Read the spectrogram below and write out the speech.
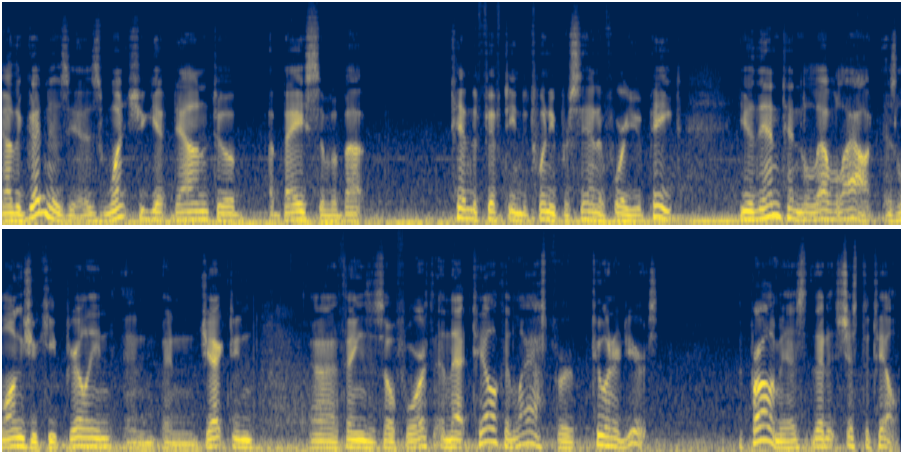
Now the good news is once you get down to a, a base of about 10 to 15 to 20 percent of where you peaked, you then tend to level out as long as you keep drilling and, and injecting uh, things and so forth, and that tail can last for 200 years. The problem is that it's just a tail,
